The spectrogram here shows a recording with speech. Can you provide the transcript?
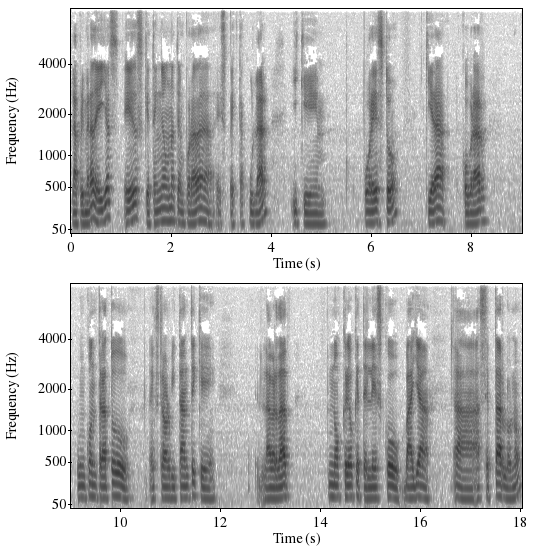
La primera de ellas es que tenga una temporada espectacular y que por esto quiera cobrar un contrato extraorbitante que la verdad no creo que Telesco vaya a aceptarlo, ¿no?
